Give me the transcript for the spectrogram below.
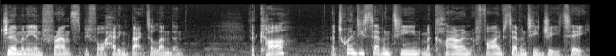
Germany, and France before heading back to London. The car? A 2017 McLaren 570 GT.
